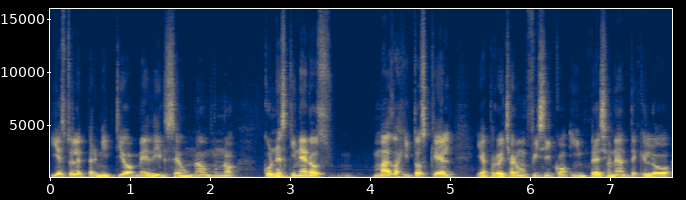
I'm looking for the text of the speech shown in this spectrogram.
y esto le permitió medirse uno a uno con esquineros más bajitos que él y aprovechar un físico impresionante que lo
